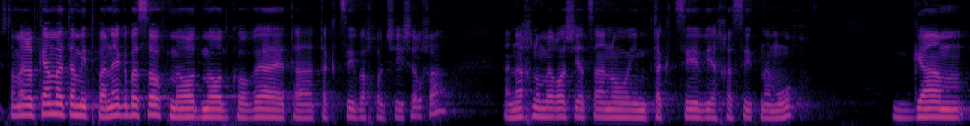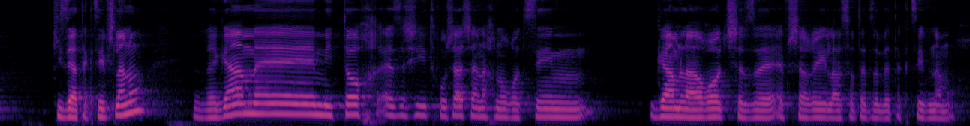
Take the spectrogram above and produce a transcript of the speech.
זאת אומרת, כמה אתה מתפנק בסוף מאוד מאוד קובע את התקציב החודשי שלך. אנחנו מראש יצאנו עם תקציב יחסית נמוך, גם כי זה התקציב שלנו, וגם uh, מתוך איזושהי תחושה שאנחנו רוצים גם להראות שזה אפשרי לעשות את זה בתקציב נמוך.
